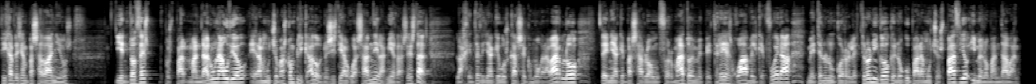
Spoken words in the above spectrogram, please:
fíjate si han pasado años. Y entonces, pues para mandar un audio era mucho más complicado. No existía el WhatsApp ni las mierdas estas. La gente tenía que buscarse cómo grabarlo, tenía que pasarlo a un formato MP3, WAV, el que fuera, meterlo en un correo electrónico que no ocupara mucho espacio y me lo mandaban.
